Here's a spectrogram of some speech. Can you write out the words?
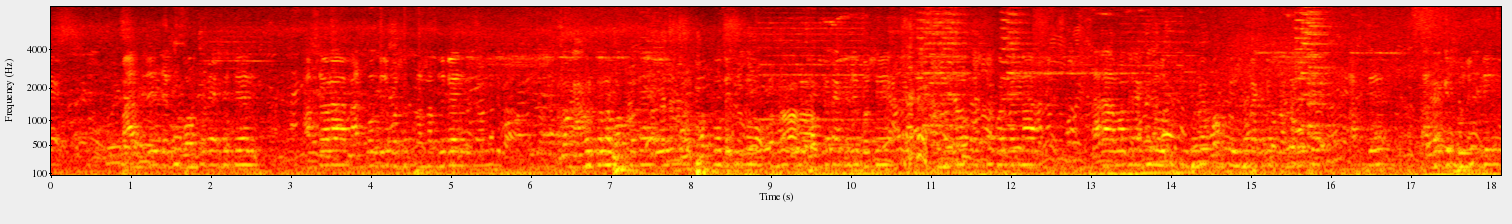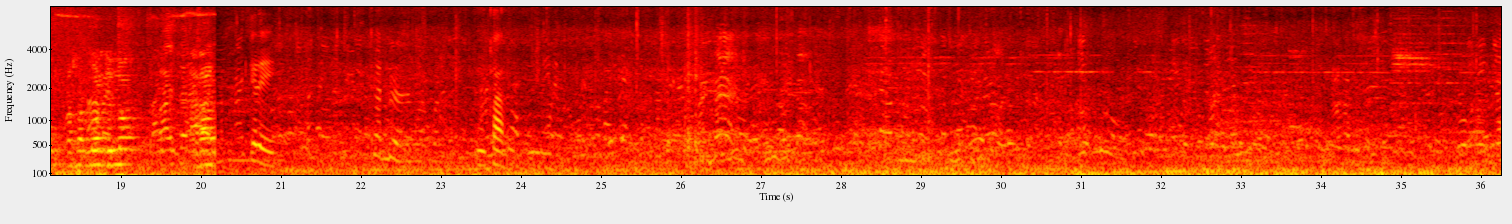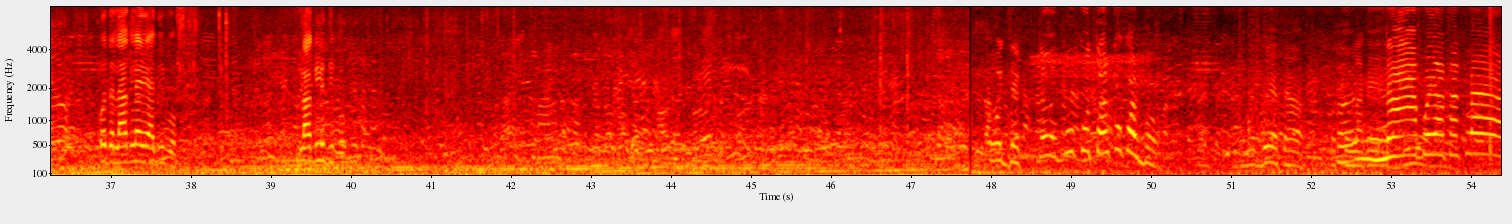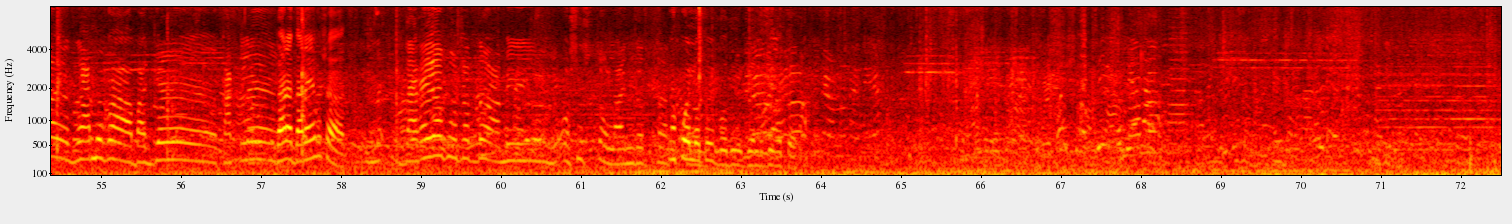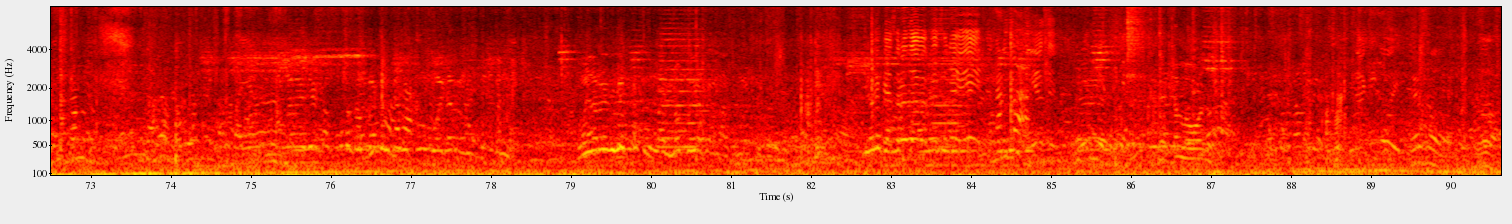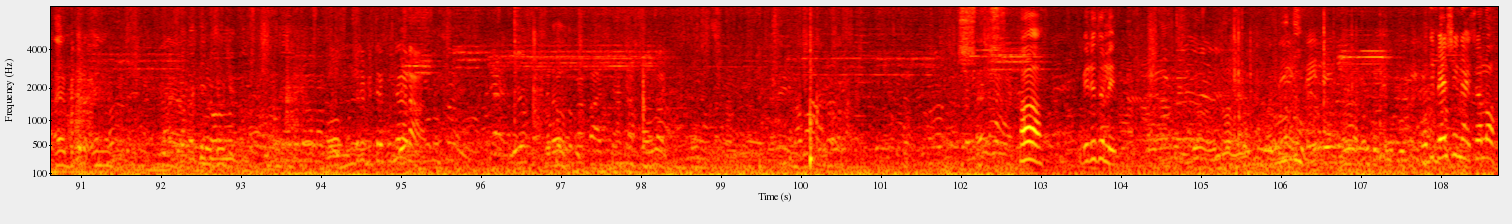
এসেছেন আপনারা নাট মন্দিরে বসে প্রসাদ দেবেন এবং আগরতলা ভক্তদের ভক্ত ব্যতীত ভক্তরা এখানে বসে কষ্ট করবেন না। তারা আমাদের এখানে অতিথি হিসেবে ভক্ত হিসেবে এখানে প্রসাদ দিতে আসছে। তাদেরকে সুযোগ দিন প্রসাদ দেওয়ার জন্য তারা খা কোথায় লাগলে দিব। লাগলে দিব। ওই দেখ তর্ক করব। না বইয়া থাকলে গামুগা ভাগ্যে থাকলে। দাঁড়া দাঁড়াই বসাত দাঁড়াইয়া বসার আমি অসুস্থ লাইন ধরতে। না কইলো তুই বধু গেলে দিব তো। ಮುಂದ್ರೆ ಬಿಟ್ಟರೆ ಕುಂದ್ರೆ হ্যাঁ বিড়ি তুলি বেশি নাই চলো।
